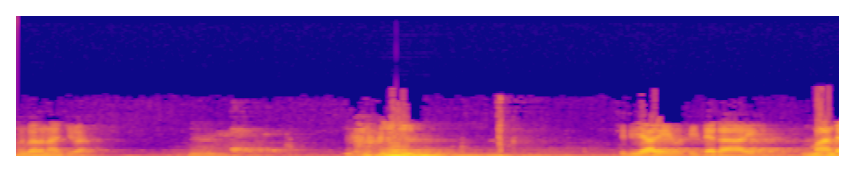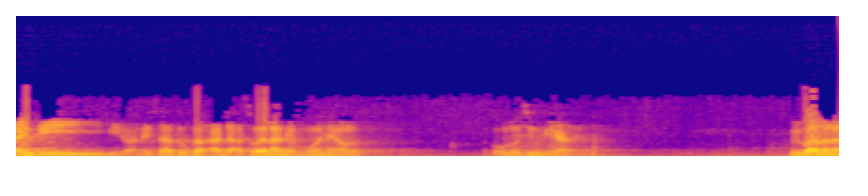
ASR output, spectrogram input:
ဝိပဿနာကျူရဒီတရားတွေကိုဒီသက်ကာတွေမှန်တိုင်းပြီးပြီးတော့အိစ္ဆဒုက္ခအတ္တအစွဲလာနေမဝင်နေအောင်လို့အကုန်လုံးကျူနေရတယ်ဝိပဿနာ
